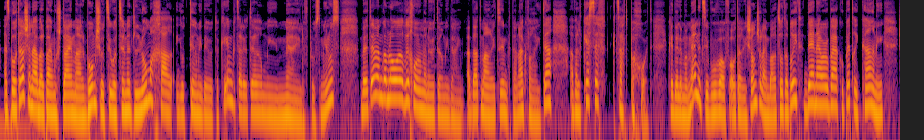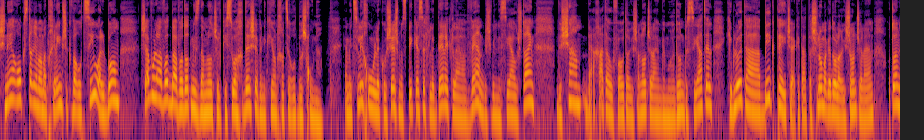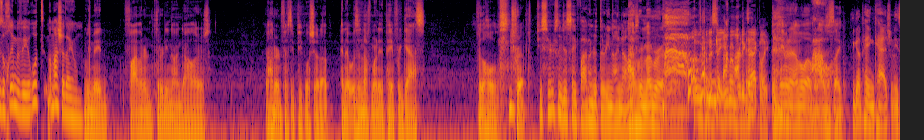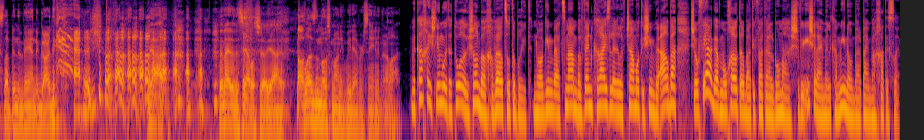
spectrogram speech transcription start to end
אז באותה שנה, ב-2002, האלבום שהוציאו הצמד לא מכר יותר מדי עותקים, קצת יותר מ-100 אלף פלוס מינוס. בהתאם הם גם לא הרוויחו ממנו יותר מדי. עדת מעריצים קטנה כבר הייתה, אבל כסף קצת פחות. כדי לממן את סיבוב ההופעות הראשון שלהם בארצות הברית, דן אורבך ופטריק קרני, שני הרוקסטרים המתחילים שכבר הוציאו אלבום, שבו לעבוד בעבודות מזדמנות של כיסוח דשא וניקיון חצרות בשכונה. הם הצליחו לקושש מספיק כסף לדלק לוואן בשביל נסיעה או שתיים, ושם, באחת ההופעות הראשונות שלהם במועדון בסיאטל, קיבלו את ה big paycheck, את התשלום הגדול הראשון שלהם, אותו הם זוכרים בבהירות ממש עד היום. We made $539. 150 people showed up, and it was enough money to pay for gas for the whole trip. Did you seriously just say $539? I remember it. I was going to say, you remember it exactly. It came in an envelope, and I was just like, We got paid in cash and he slept in the van to guard the cash. yeah. the night of the Seattle show, yeah. it was the most money we'd ever seen in our lives. וככה השלימו את ה tour הראשון ברחבי ארצות הברית. נוהגים בעצמם בוון קרייזלר 1994, שהופיע אגב מאוחר יותר בעטיפת האלבום השביעי שלהם, אל קמינו, ב-2011.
